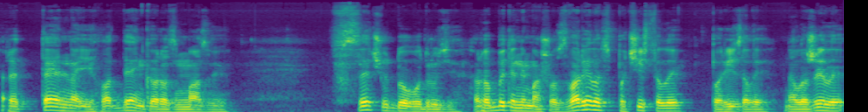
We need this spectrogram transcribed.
ретельно і гладенько розмазую. Все чудово, друзі. Робити нема що. Зварилось, почистили, порізали, наложили,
